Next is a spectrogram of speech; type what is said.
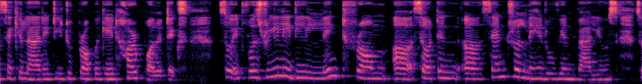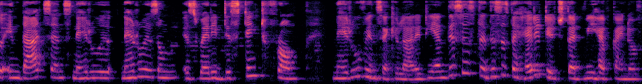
secularity, to propagate her politics. So it was really delinked from certain central Nehruvian values. So in that sense, Nehru Nehruism is very distinct from Nehruvian secularity, and this is the this is the heritage that we have kind of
